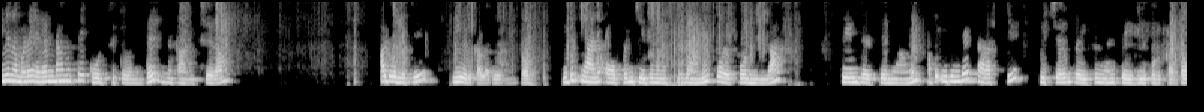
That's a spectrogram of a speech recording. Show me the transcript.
ഇനി നമ്മുടെ രണ്ടാമത്തെ കോഡ് സെറ്റ് വന്നിട്ട് ഞാൻ കാണിച്ചു തരാം. അത് വന്നിട്ട് ഈ ഒരു കളറിലാണ് കേട്ടോ ഇത് ഞാൻ ഓപ്പൺ ചെയ്ത് നോക്കിയതാണ്. കുഴപ്പമൊന്നുമില്ല. സെയിം ഡ്രസ് തന്നെയാണ്. അപ്പൊ ഇതിന്റെ കറക്റ്റ് പിക്ചറും പ്രൈസും ഞാൻ സൈഡിൽ കൊടുക്കാം കേട്ടോ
